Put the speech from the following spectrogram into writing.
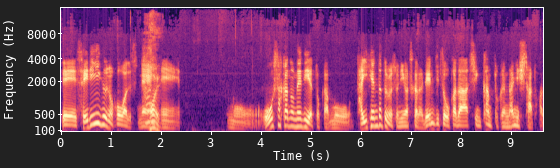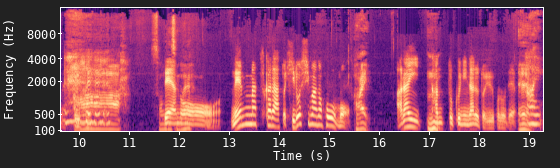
ー、セ・リーグの方はですね、はい、えー、もう大阪のメディアとかもう大変だと思いますよ、2月から連日岡田新監督が何したとかね。で、ね、あの年末からあと広島の方も、はい、新井監督になるということで、うん。えー、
